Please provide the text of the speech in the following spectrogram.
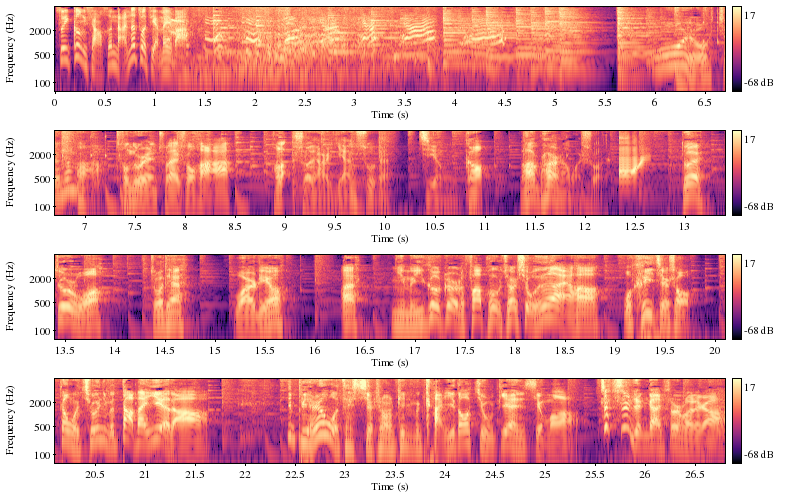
所以更想和男的做姐妹吧。哦呦，真的吗？成都人出来说话啊！好了，说点严肃的。警告，王二胖让我说的，对，就是我。昨天五二零，哎，你们一个个的发朋友圈秀恩爱哈，我可以接受，但我求你们大半夜的啊，你别让我在携程上给你们砍一刀酒店行吗？这是人干事吗？这个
